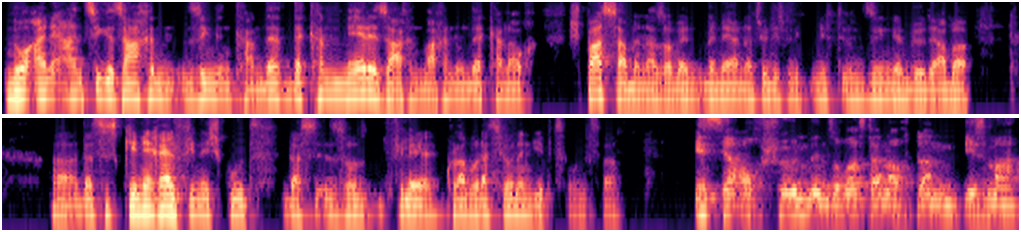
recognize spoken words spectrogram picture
nur eine einzige Sache singen kann. Der, der kann mehrere Sachen machen und der kann auch Spaß haben, also wenn, wenn er natürlich mit, mit uns singen würde. Aber äh, das ist generell, finde ich, gut, dass es so viele Kollaborationen gibt. Und, äh, ist ja auch schön, wenn sowas dann auch dann ist mal,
